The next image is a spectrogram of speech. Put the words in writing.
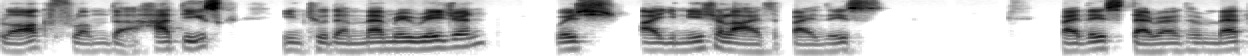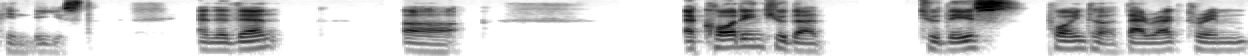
block from the hard disk into the memory region, which are initialized by this by this directory mapping list. And then uh, according to the to this pointer directory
